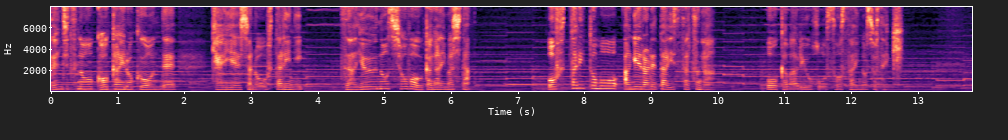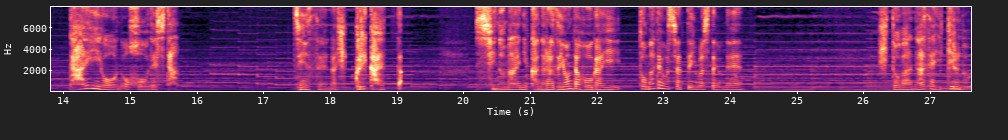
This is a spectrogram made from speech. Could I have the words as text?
先日の公開録音で経営者のお二人に座右の書を伺いました。お二人とも挙げられた一冊が大川隆法総裁の書籍太陽の方でした。人生がひっくり返った。死ぬ前に必ず読んだ方がいい。とまでおっしゃっていましたよね。人はなぜ生きるのか。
